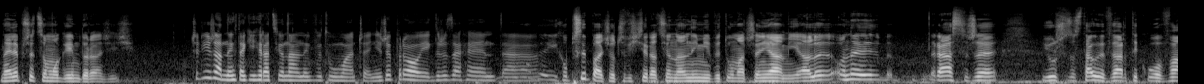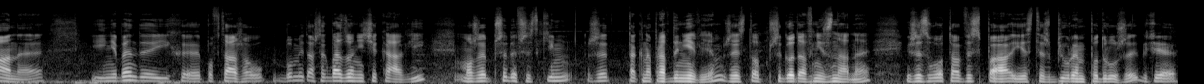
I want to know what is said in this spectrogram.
najlepsze, co mogę im doradzić. Czyli żadnych takich racjonalnych wytłumaczeń, że projekt, że zachęta. Mogę ich obsypać oczywiście racjonalnymi wytłumaczeniami, ale one raz, że już zostały wyartykułowane i nie będę ich e, powtarzał, bo mnie to aż tak bardzo nie ciekawi. Może przede wszystkim, że tak naprawdę nie wiem, że jest to przygoda w nieznane i że Złota Wyspa jest też biurem podróży, gdzie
